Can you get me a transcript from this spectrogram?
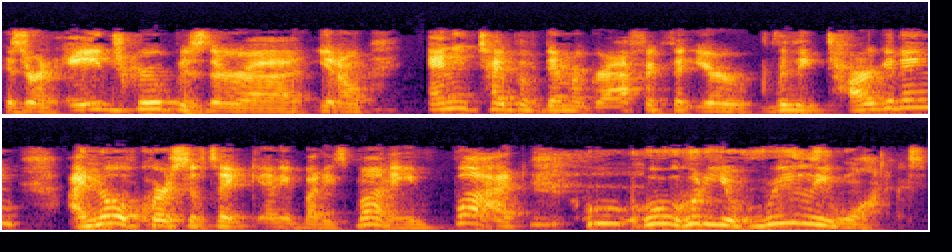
is there an age group? Is there a you know any type of demographic that you're really targeting? I know, of course, you'll take anybody's money, but who who, who do you really want?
